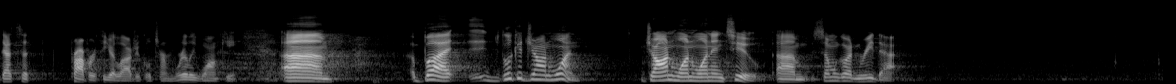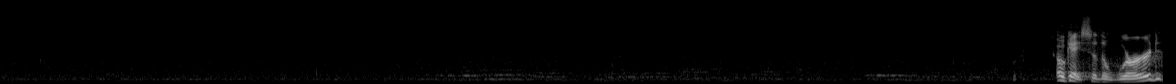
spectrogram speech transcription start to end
that's a proper theological term, really wonky. Um, but uh, look at John 1. John 1, 1 and 2. Um, someone go ahead and read that. Okay, so the Word,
